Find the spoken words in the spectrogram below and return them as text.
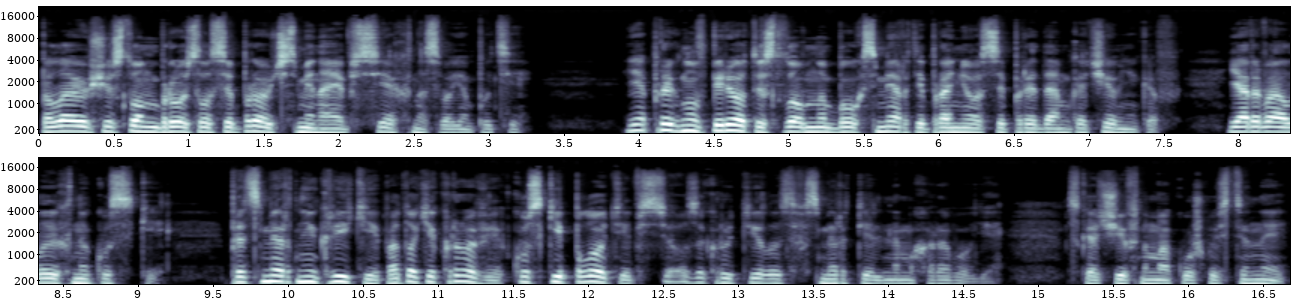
Пылающий слон бросился прочь, сминая всех на своем пути. Я прыгнул вперед и, словно бог смерти, пронесся по рядам кочевников. Я рвал их на куски. Предсмертные крики, потоки крови, куски плоти — все закрутилось в смертельном хороводе. Вскочив на макушку стены,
